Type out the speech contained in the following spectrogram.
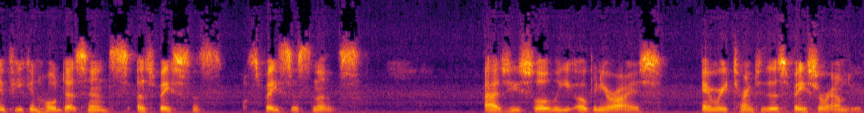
if you can hold that sense of spaciousness as you slowly open your eyes and return to the space around you.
